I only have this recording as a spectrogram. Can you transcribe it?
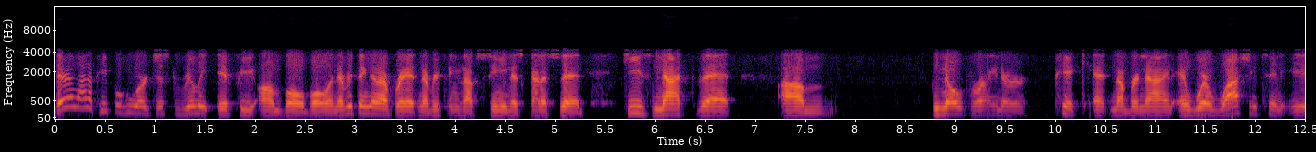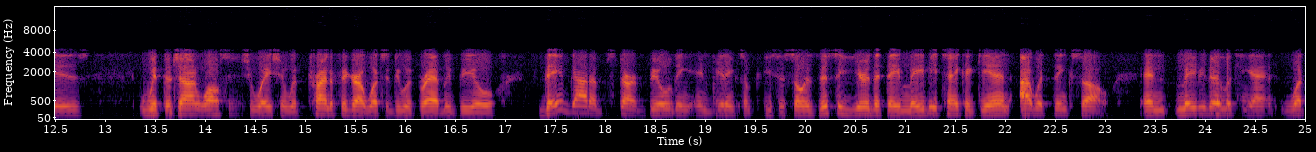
there are a lot of people who are just really iffy on Bol Bol, and everything that I've read and everything that I've seen has kind of said he's not that um, no-brainer pick at number nine. And where Washington is with the John Wall situation, with trying to figure out what to do with Bradley Beal, they've got to start building and getting some pieces. So is this a year that they maybe tank again? I would think so. And maybe they're looking at what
